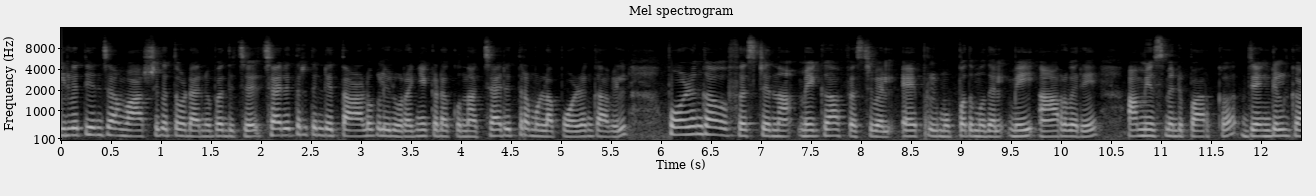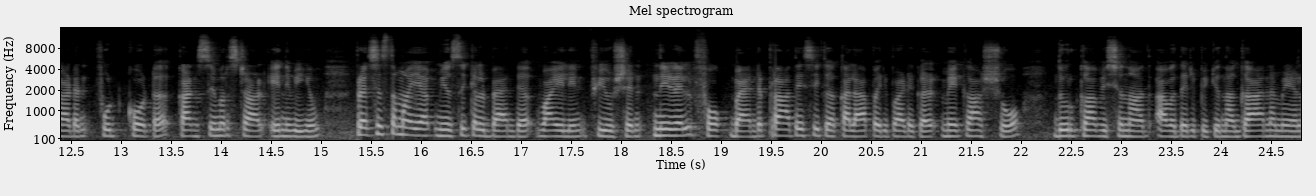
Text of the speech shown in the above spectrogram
ഇരുപത്തിയഞ്ചാം വാർഷികത്തോടനുബന്ധിച്ച് ചരിത്രത്തിന്റെ താളുകളിൽ ഉറങ്ങിക്കിടക്കുന്ന ചരിത്രമുള്ള പോഴങ്കാവിൽ പോഴങ്കാവ് ഫെസ്റ്റ് എന്ന മെഗാ ഫെസ്റ്റിവൽ ഏപ്രിൽ മുപ്പത് മുതൽ മെയ് ആറ് വരെ amusement park jungle garden food court consumer stall എന്നിവയും പ്രശസ്തമായ മ്യൂസിക്കൽ ബാൻഡ് വയലിൻ ഫ്യൂഷൻ നിഴൽ ഫോക്ക് ബാൻഡ് പ്രാദേശിക കലാപരിപാടികൾ മെഗാ ഷോ ദുർഗ വിശ്വനാഥ് അവതരിപ്പിക്കുന്ന ഗാനമേള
